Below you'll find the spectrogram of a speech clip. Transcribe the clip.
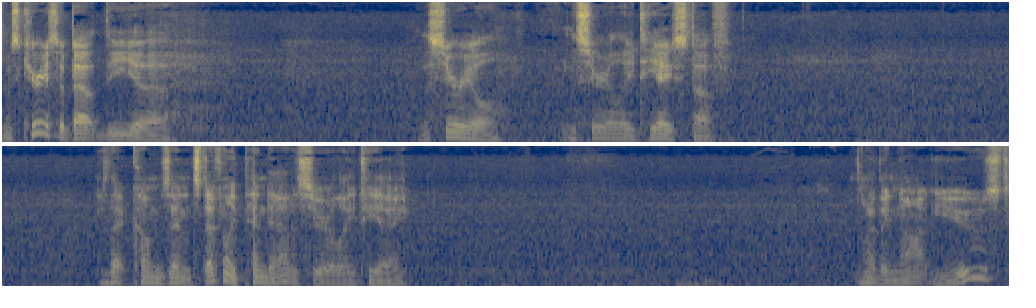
I was curious about the uh, the serial the serial ATA stuff. Because that comes in, it's definitely pinned out as serial ATA. Are they not used?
